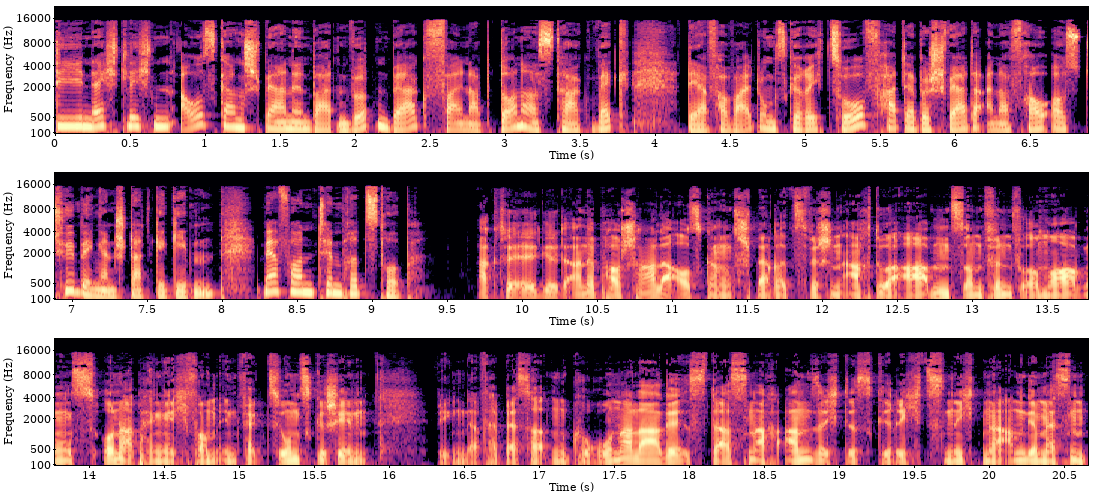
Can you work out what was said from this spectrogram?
Die nächtlichen Ausgangssperren in Baden-Württemberg fallen ab Donnerstag weg. Der Verwaltungsgerichtshof hat der Beschwerde einer Frau aus Tübingen stattgegeben. Mehr von Tim Britztrup. Aktuell gilt eine pauschale Ausgangssperre zwischen 8 Uhr abends und 5 Uhr morgens, unabhängig vom Infektionsgeschehen. Wegen der verbesserten Corona-Lage ist das nach Ansicht des Gerichts nicht mehr angemessen.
